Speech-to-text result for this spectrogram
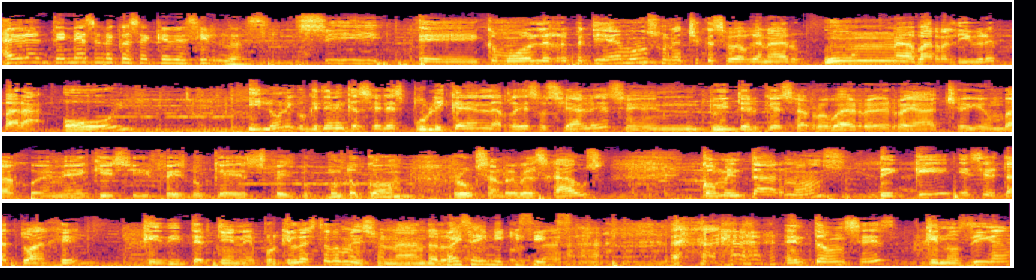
Adrián, tenías una cosa que decirnos. Sí, eh, como les repetíamos, una chica se va a ganar una barra libre para hoy. Y lo único que tienen que hacer es publicar en las redes sociales, en Twitter que es arroba rrh-mx y Facebook que es facebook.com Roxanne Rebels House, comentarnos de qué es el tatuaje que Dieter tiene, porque lo ha estado mencionando. Hoy soy Nicky. Ajá. Entonces, que nos digan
